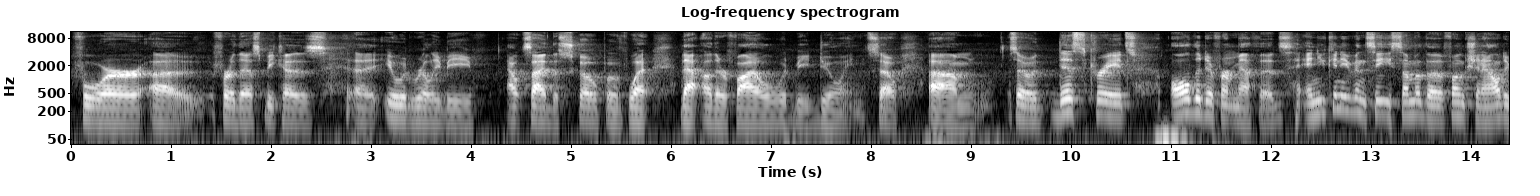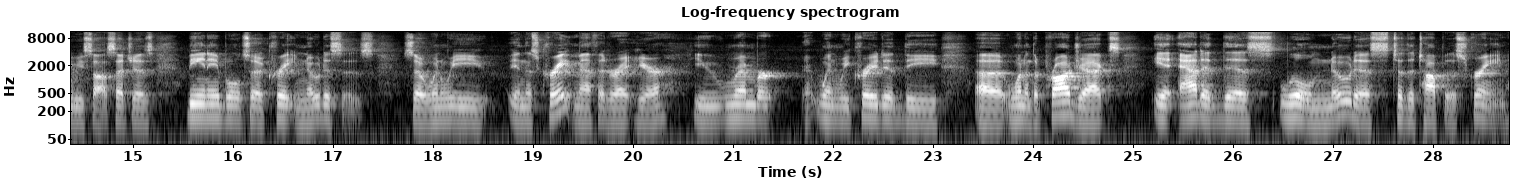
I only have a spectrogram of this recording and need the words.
for uh, for this because uh, it would really be outside the scope of what that other file would be doing. So, um, so this creates all the different methods, and you can even see some of the functionality we saw, such as being able to create notices. So when we, in this create method right here, you remember when we created the uh, one of the projects, it added this little notice to the top of the screen.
